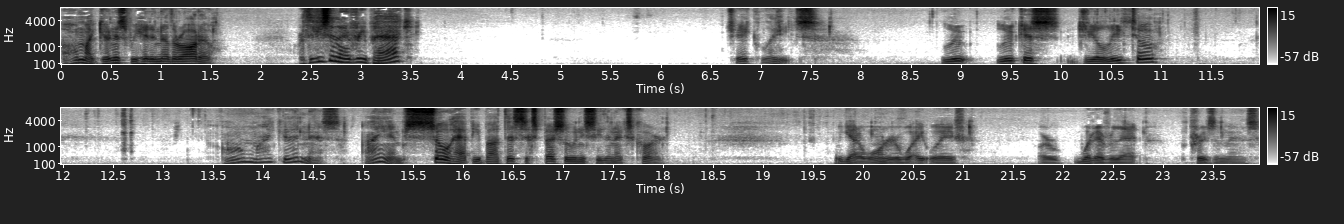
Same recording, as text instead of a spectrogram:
Oh my goodness, we hit another auto. Are these in every pack? Jake Lates. Lu Lucas Giolito. Oh my goodness. I am so happy about this, especially when you see the next card. We got a Wander White Wave, or whatever that prism is.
